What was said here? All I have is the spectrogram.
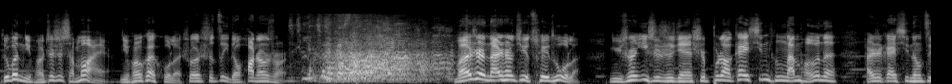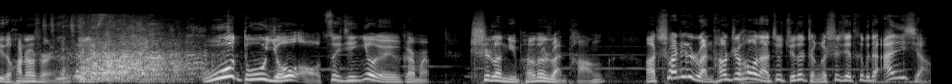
就问女朋友这是什么玩意儿，女朋友快哭了，说是自己的化妆水。完事男生去催吐了，女生一时之间是不知道该心疼男朋友呢，还是该心疼自己的化妆水呢，对吧？无独有偶，最近又有一个哥们儿吃了女朋友的软糖。啊，吃完这个软糖之后呢，就觉得整个世界特别的安详。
